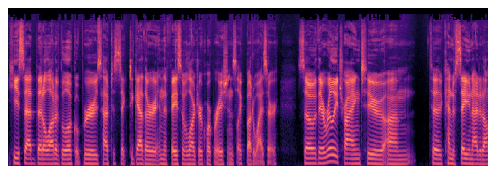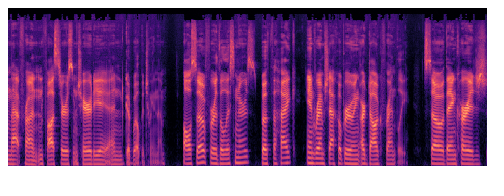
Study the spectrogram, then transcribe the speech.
he said that a lot of the local breweries have to stick together in the face of larger corporations like Budweiser. So they're really trying to um, to kind of stay united on that front and foster some charity and goodwill between them. Also, for the listeners, both the hike and Ramshackle Brewing are dog friendly, so they encourage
